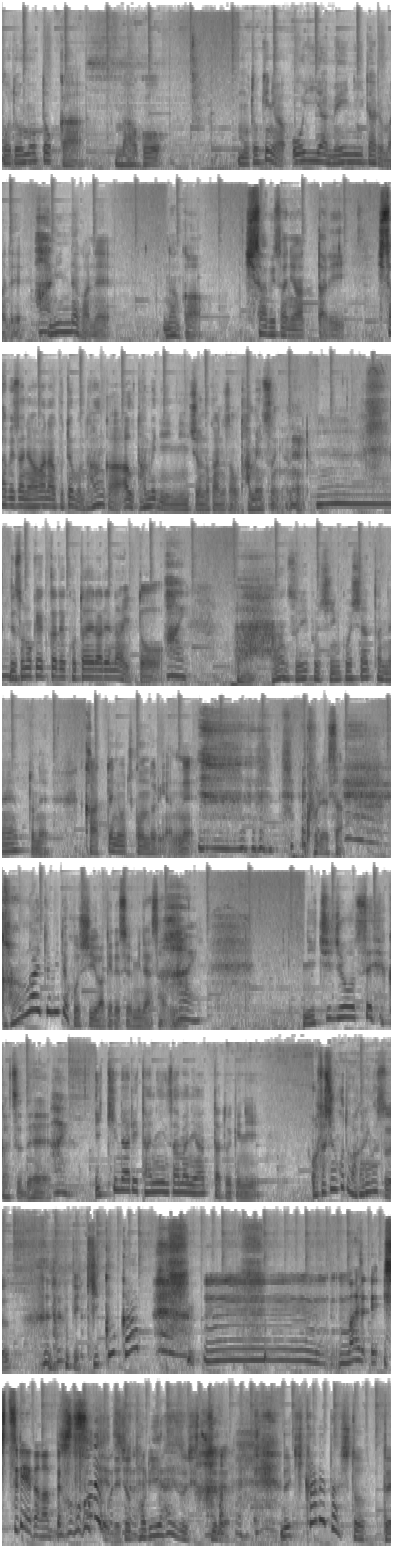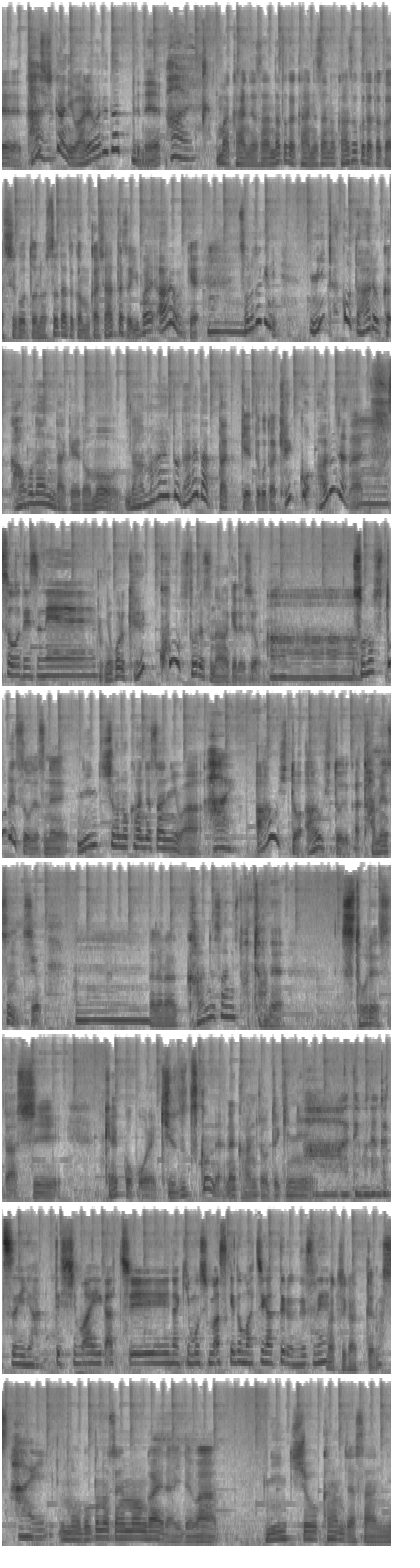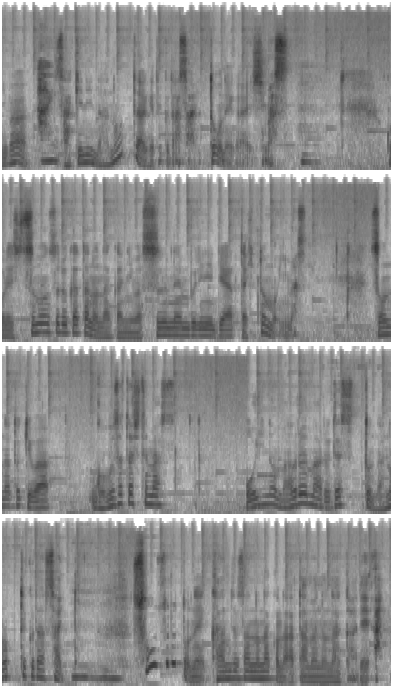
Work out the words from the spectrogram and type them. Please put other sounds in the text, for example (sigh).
子供とか孫。もう時には老いや姪に至るまで、はい。みんながねなんか久々に会ったり久々に会わなくてもなんか会うために認知症の患者さんを試すんよね。でその結果で答えられないとはい「ああ随分進行しちゃったね」とね勝手に落ち込んどるやんね。(laughs) これさ考えてみてほしいわけですよ皆さんに、はい。日常生活で、はい。いきなり他人様に会った時に「私のこと分かります?」なんて聞くか？うーんまえ失礼だなって思う失礼でしょとりあえず失礼。で聞かれた人って確かに我々だってね、はい。まあ、患者さんだとか患者さんの家族だとか仕事の人だとか昔会った人いっぱいあるわけ、うん。その時に見たことあるか顔なんだけども名前と誰だったっけってことは結構あるじゃない、うんそうですね。これ結構ストレスなわけですよ。ああそのストレスをですね認知症の患者さんにははい。会う人会う人が試すんですよ。だから患者さんにとってはねストレスだし結構これ傷つくんだよね感情的に。あーでもなんかついやってしまいがちな気もしますけど間違ってるんですね、間違ってます。はい。もう僕の専門外来では認知症患者さんにははい。先に名乗ってあげてくださいとお願いします、これ質問する方の中には数年ぶりに出会った人もいます。そんな時はご無沙汰してます老いの〇〇ですと名乗ってくださいと、そうするとね患者さんの中の頭の中であ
